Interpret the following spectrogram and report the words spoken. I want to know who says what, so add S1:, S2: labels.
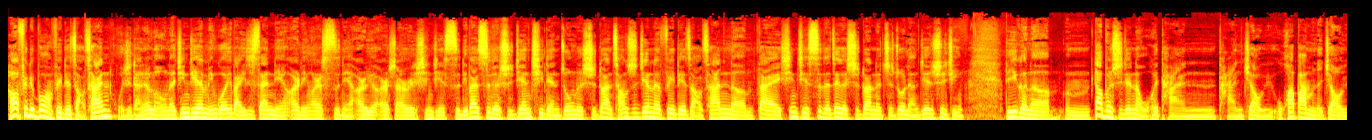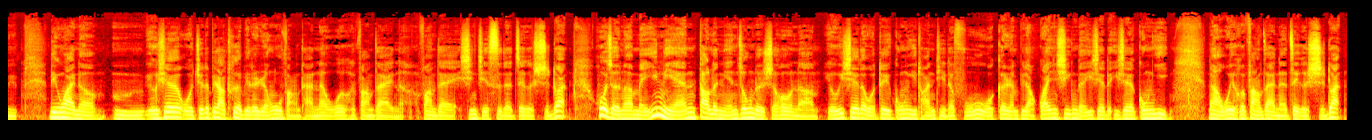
S1: 好，飞碟播放飞碟早餐，我是谭家龙。那今天民国一百一十三年二零二四年二月二十二日星期四，礼拜四的时间七点钟的时段，长时间的飞碟早餐呢，在星期四的这个时段呢，只做两件事情。第一个呢，嗯，大部分时间呢，我会谈谈教育，五花八门的教育。另外呢，嗯，有些我觉得比较特别的人物访谈呢，我也会放在呢，放在星期四的这个时段，或者呢，每一年到了年终的时候呢，有一些的我对公益团体的服务，我个人比较关心。新的一些的一些的公益，那我也会放在呢这个时段。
